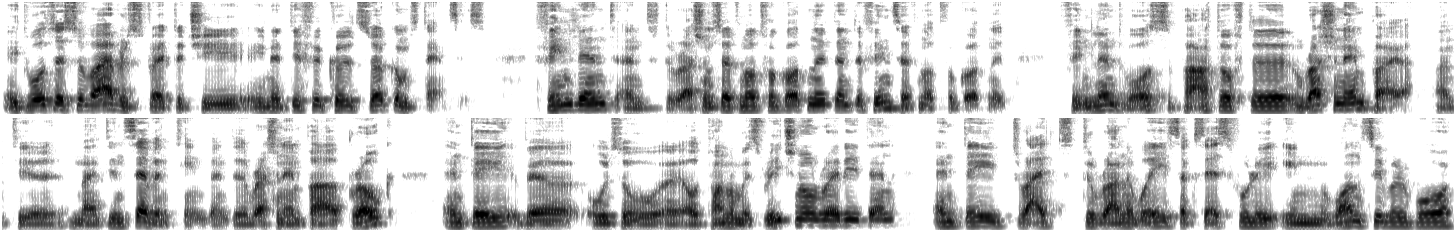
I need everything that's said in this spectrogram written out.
It was a survival strategy in a difficult circumstances. Finland, and the Russians have not forgotten it, and the Finns have not forgotten it. Finland was part of the Russian Empire until 1917, when the Russian Empire broke, and they were also uh, autonomous region already then, and they tried to run away successfully in one civil war.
